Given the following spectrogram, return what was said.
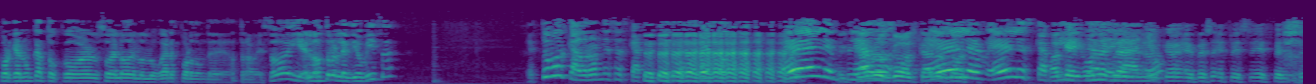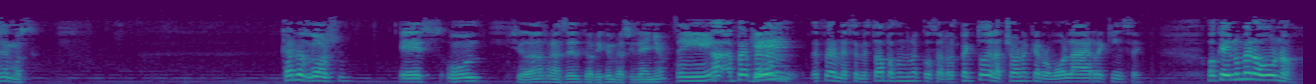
Porque nunca tocó el suelo de los lugares por donde atravesó y el otro le dio visa. Estuvo cabrón ese escapista. el empleado, Carlos Gold, Carlos el, Gold. el Ok, escapista una del año. ok, empe- empecemos. Carlos Gosch es un ciudadano francés de origen brasileño. Sí. Ah, pe- ¿Qué? pero- espérame, se me estaba pasando una cosa. Respecto de la chona que robó la AR-15. Ok, número uno.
